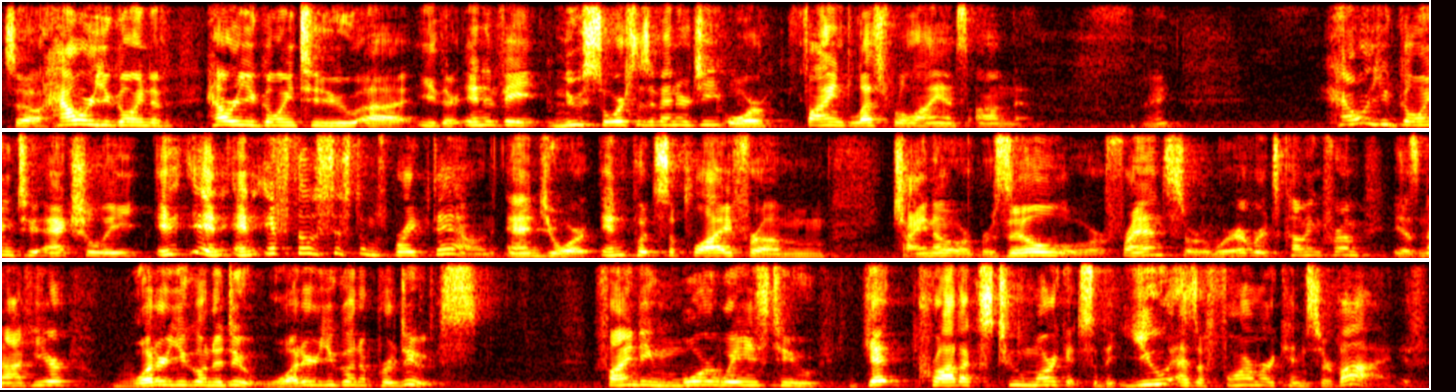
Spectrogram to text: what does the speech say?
So how are you going to, how are you going to uh, either innovate new sources of energy or find less reliance on them? Right? How are you going to actually, and, and if those systems break down and your input supply from China or Brazil or France or wherever it's coming from is not here, what are you going to do? What are you going to produce? Finding more ways to get products to market so that you as a farmer can survive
